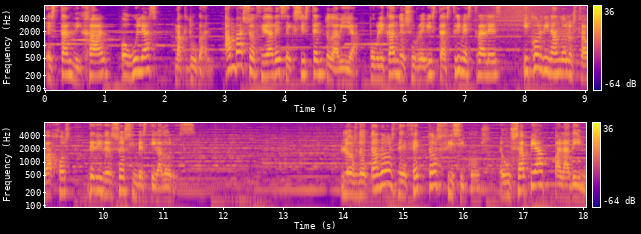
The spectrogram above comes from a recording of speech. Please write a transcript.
Stanley Hall o Willis McDougall. Ambas sociedades existen todavía, publicando sus revistas trimestrales y coordinando los trabajos de diversos investigadores. Los dotados de efectos físicos. Eusapia Paladino.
